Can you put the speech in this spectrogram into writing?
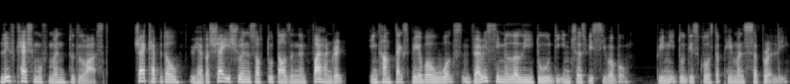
Leave cash movement to the last. Share capital, we have a share issuance of 2500. Income tax payable works very similarly to the interest receivable. We need to disclose the payments separately.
